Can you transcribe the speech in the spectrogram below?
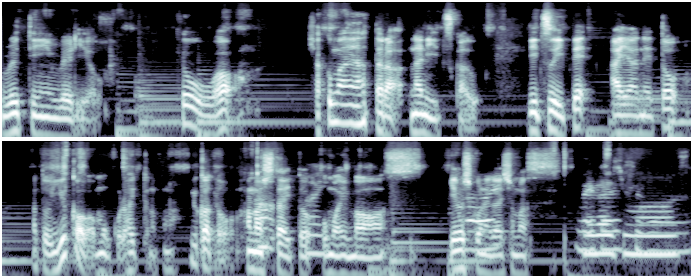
ルーティン・レディオ。今日は100万円あったら何に使うについて、あやねと、あとゆかはもうこれ入ったのかな？ゆかと話したいと思います。よろしくお願いします。お願いします。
